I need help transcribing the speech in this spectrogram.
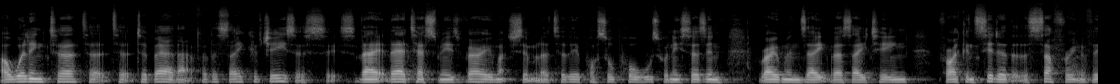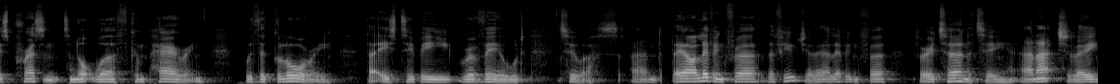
are willing to, to, to, to bear that for the sake of Jesus. It's their, their testimony is very much similar to the Apostle Paul's when he says in Romans 8, verse 18, For I consider that the suffering of this present not worth comparing with the glory that is to be revealed to us. And they are living for the future, they are living for, for eternity. And actually,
